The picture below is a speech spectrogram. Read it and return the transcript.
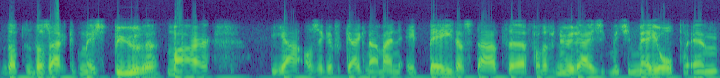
dat, dat is eigenlijk het meest pure. Maar ja, als ik even kijk naar mijn EP, daar staat vanaf nu reis ik met je mee op. En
